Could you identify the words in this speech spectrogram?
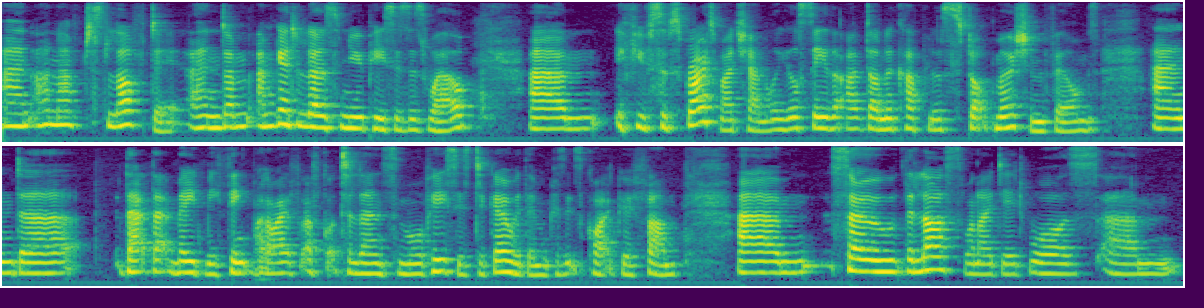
and, and I've just loved it. And I'm, going to learn some new pieces as well. Um, if you've subscribed to my channel, you'll see that I've done a couple of stop motion films, and uh, that that made me think, well, I've, I've got to learn some more pieces to go with them because it's quite good fun. Um, so the last one I did was. Um,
